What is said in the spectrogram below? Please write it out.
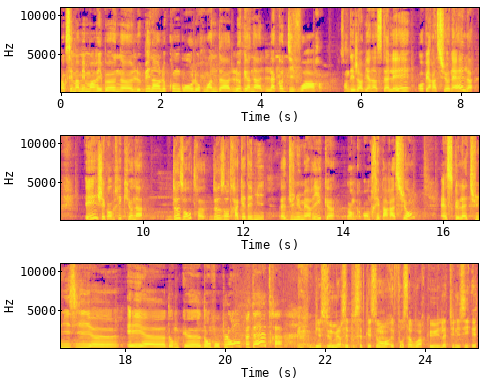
Donc, si ma mémoire est bonne, le Bénin, le Congo, le Rwanda, le Ghana, la Côte d'Ivoire sont déjà bien installés, opérationnels. Et j'ai compris qu'il y en a deux autres, deux autres académies euh, du numérique, donc en préparation. Est-ce que la Tunisie euh, est euh, donc dans vos plans peut-être? Bien sûr, merci pour cette question. Il faut savoir que la Tunisie est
